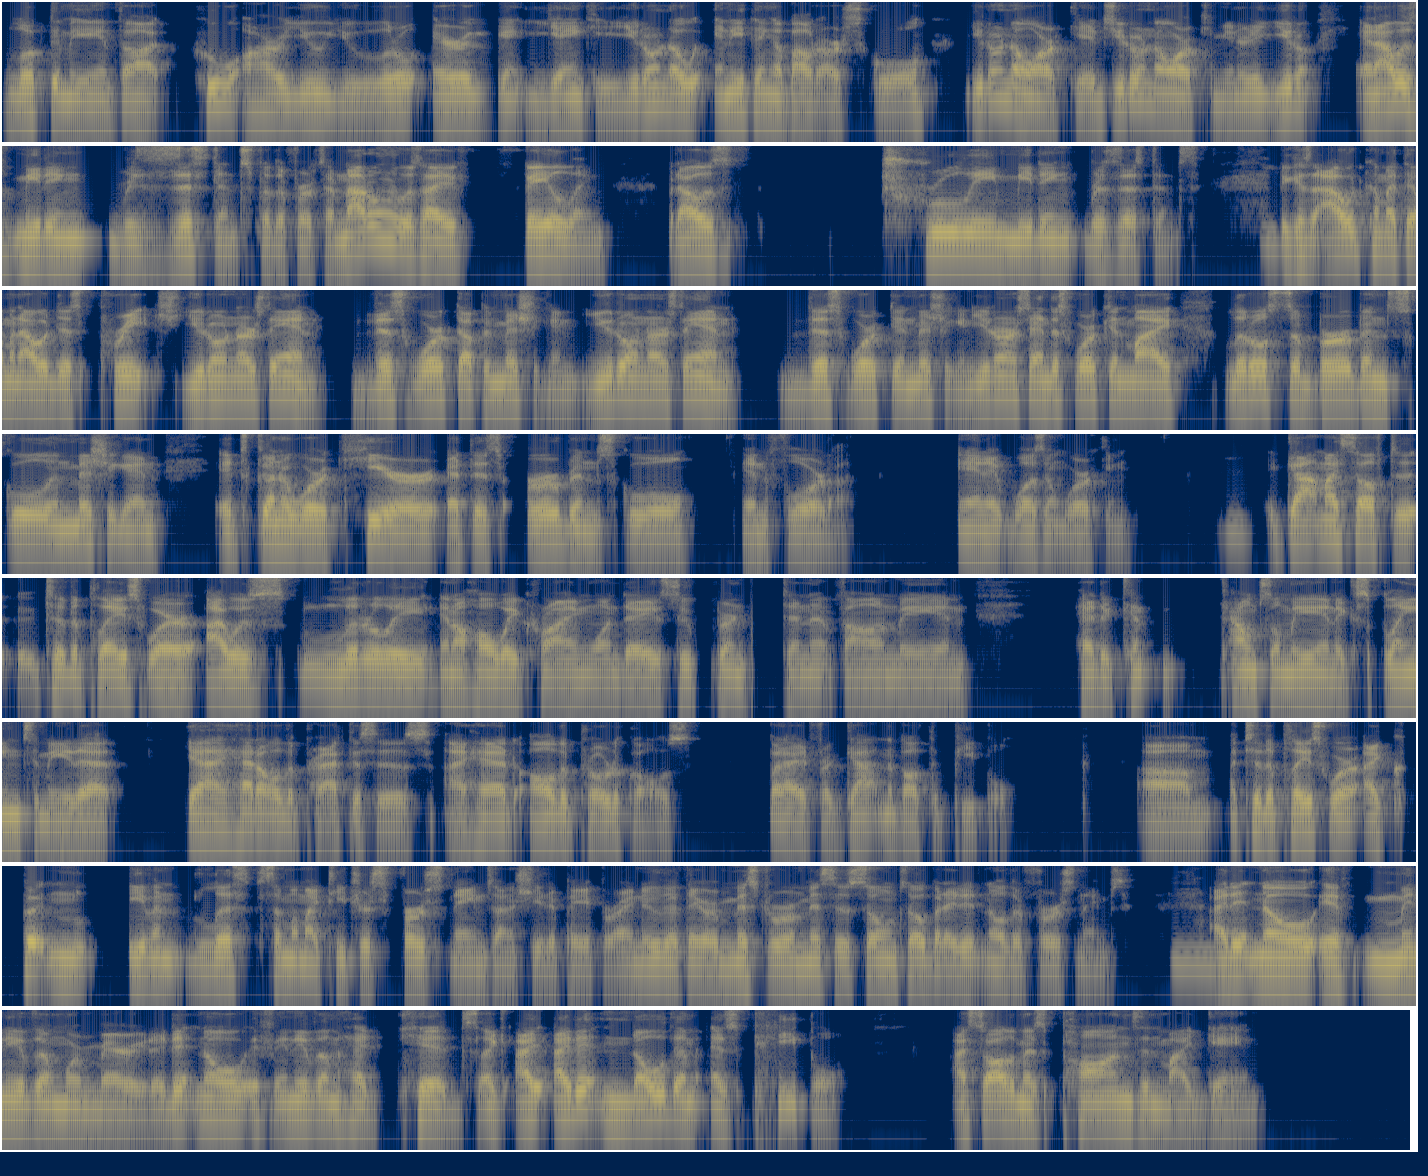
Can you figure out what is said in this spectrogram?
looked at me and thought, Who are you, you little arrogant Yankee? You don't know anything about our school. You don't know our kids. You don't know our community. You don't. And I was meeting resistance for the first time. Not only was I failing, but I was truly meeting resistance because. I would come at them and I would just preach. You don't understand. This worked up in Michigan. You don't understand. This worked in Michigan. You don't understand. This worked in my little suburban school in Michigan. It's going to work here at this urban school in Florida. And it wasn't working. Mm. It got myself to, to the place where I was literally in a hallway crying one day. Superintendent found me and had to con- counsel me and explain to me that, yeah, I had all the practices, I had all the protocols, but I had forgotten about the people um, to the place where I couldn't even list some of my teachers' first names on a sheet of paper. I knew that they were Mr. or Mrs. So and so, but I didn't know their first names. Mm. I didn't know if many of them were married. I didn't know if any of them had kids. Like I, I didn't know them as people. I saw them as pawns in my game.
